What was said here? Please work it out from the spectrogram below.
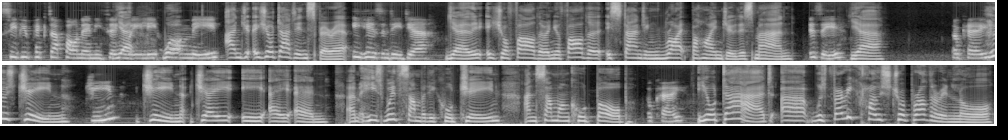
see if you picked up on anything Yeah, really well- from me. And is your dad in spirit? He is indeed, yeah. Yeah, it's your father, and your father is standing right behind you. This man. Is he? Yeah. Okay. Who's Jean? Jean? Jean, J E A N. Um, he's with somebody called Jean and someone called Bob. Okay. Your dad uh, was very close to a brother in law,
